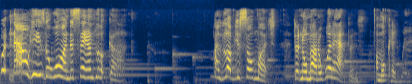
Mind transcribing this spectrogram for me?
But now he's the one that's saying, Look, God, I love you so much that no matter what happens, I'm okay with it.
